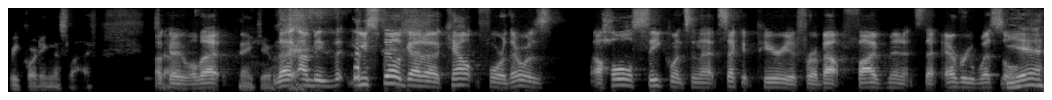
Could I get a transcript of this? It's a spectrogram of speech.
recording this live. So, okay, well that thank you. That I mean, you still got to account for there was a whole sequence in that second period for about five minutes that every whistle, yeah,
